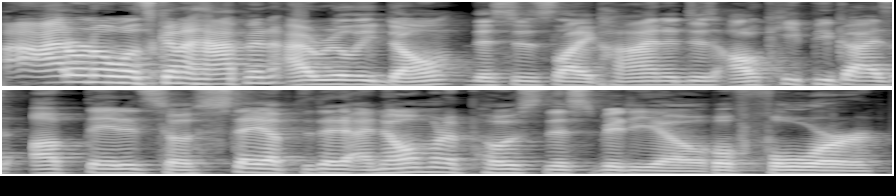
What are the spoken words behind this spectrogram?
I don't know what's gonna happen. I really don't. This is like kind of just, I'll keep you guys updated, so stay up to date. I know I'm gonna post this video before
